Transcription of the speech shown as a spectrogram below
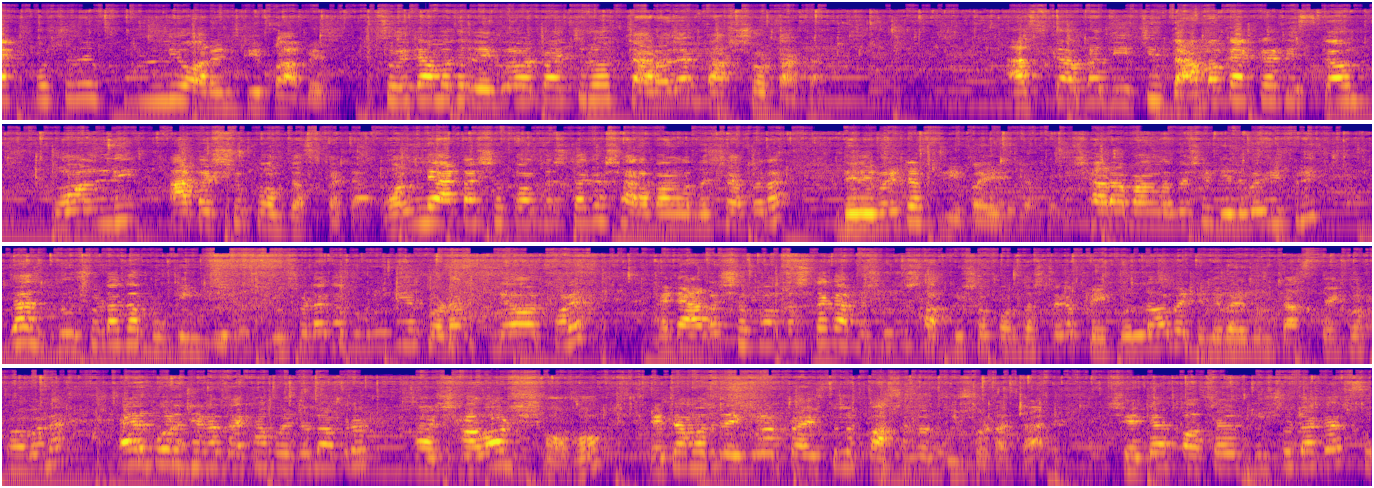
এক বছরের ফুললি ওয়ারেন্টি পাবেন। তো এটা আমাদের রেগুলার প্রাইস ছিল চার হাজার পাঁচশো টাকা। আজকে আমরা দিচ্ছি ধামাকা একটা ডিসকাউন্ট অনলি আঠাশশো পঞ্চাশ টাকা। অনলি আঠাশশো পঞ্চাশ টাকা সারা বাংলাদেশে আপনারা ডেলিভারিটা ফ্রি পেয়ে যাবেন। সারা বাংলাদেশে ডেলিভারি ফ্রি জাস্ট দুশো টাকা বুকিং দিবেন। দুশো টাকা বুকিং দিয়ে প্রোডাক্ট নেওয়ার পরে এটা আঠাশশো পঞ্চাশ টাকা, আপনি শুধু ছাব্বিশশো পঞ্চাশ টাকা পে করলে হবে ডেলিভারি কোনো চার্জ পে করতে হবে না। এরপরে যেটা দেখাবো, এটা হলো আপনার শাওয়ার সহ, এটা আমাদের রেগুলার প্রাইস হলো পাঁচ হাজার দুশো টাকা। সেটা পাঁচ হাজার দুশো টাকা সো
